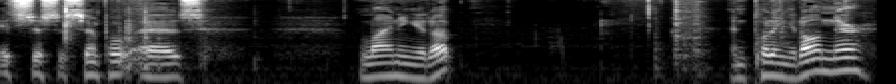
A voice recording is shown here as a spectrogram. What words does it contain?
it's just as simple as lining it up and putting it on there.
